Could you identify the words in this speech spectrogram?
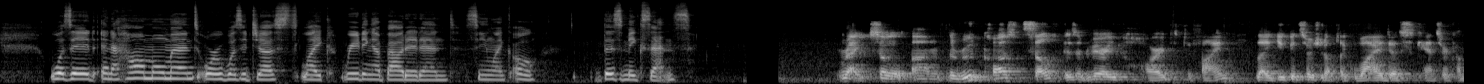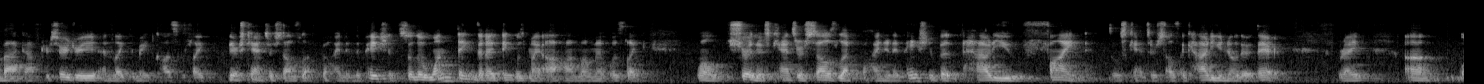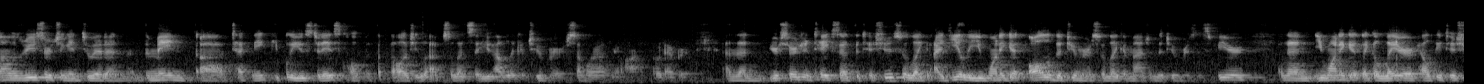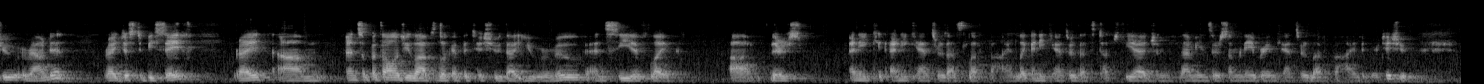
Was it an aha moment or was it just like reading about it and seeing, like, oh, this makes sense? Right. So um, the root cause itself isn't very hard to find. Like you could search it up, like why does cancer come back after surgery, and like the main cause is like there's cancer cells left behind in the patient. So the one thing that I think was my aha moment was like, well, sure, there's cancer cells left behind in a patient, but how do you find those cancer cells? Like how do you know they're there, right? Um, I was researching into it, and the main uh, technique people use today is called pathology lab. So let's say you have like a tumor somewhere on your arm, whatever, and then your surgeon takes out the tissue. So like ideally, you want to get all of the tumor. So like imagine the tumor is a sphere, and then you want to get like a layer of healthy tissue around it, right, just to be safe, right? Um, and so pathology labs look at the tissue that you remove and see if like um, there's any any cancer that's left behind, like any cancer that's touched the edge, and that means there's some neighboring cancer left behind in your tissue.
